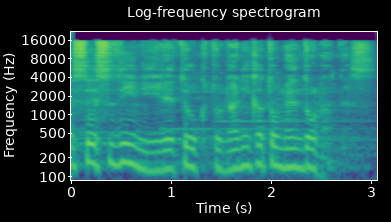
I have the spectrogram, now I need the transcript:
SSD に入れておくと何かと面倒なんです。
